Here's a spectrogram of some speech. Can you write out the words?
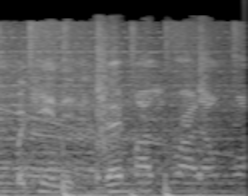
never beginning. They ride on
